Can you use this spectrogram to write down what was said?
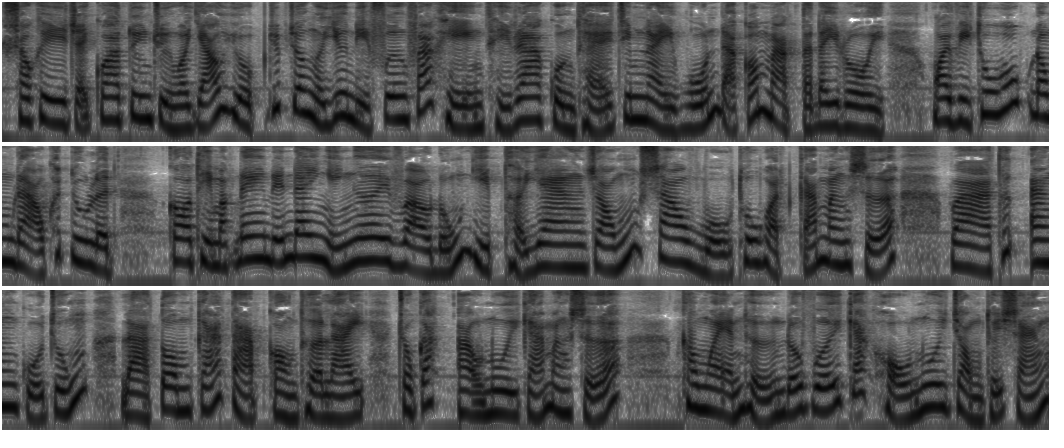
Sau khi trải qua tuyên truyền và giáo dục giúp cho người dân địa phương phát hiện thì ra quần thể chim này vốn đã có mặt tại đây rồi. Ngoài việc thu hút đông đảo khách du lịch, Cò thì mặt đen đến đây nghỉ ngơi vào đúng dịp thời gian giống sau vụ thu hoạch cá măng sữa và thức ăn của chúng là tôm cá tạp còn thừa lại trong các ao nuôi cá măng sữa, không ai ảnh hưởng đối với các hộ nuôi trồng thủy sản.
